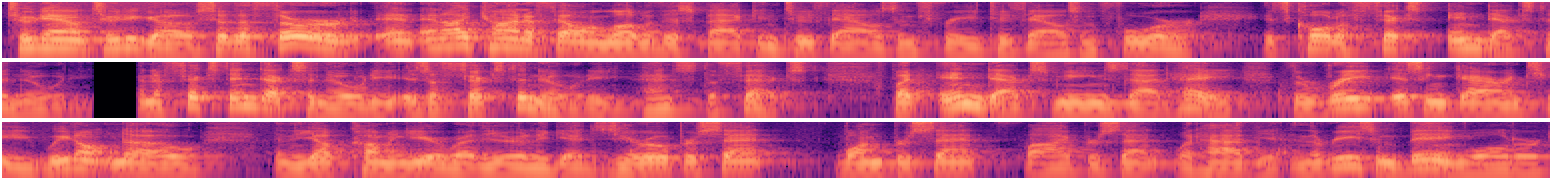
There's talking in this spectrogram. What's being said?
Two down, two to go. So the third, and, and I kind of fell in love with this back in 2003, 2004. It's called a fixed indexed annuity. And a fixed index annuity is a fixed annuity, hence the fixed. But index means that, hey, the rate isn't guaranteed. We don't know in the upcoming year whether you're going to get 0%, 1%, 5%, what have you. And the reason being, Walter,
